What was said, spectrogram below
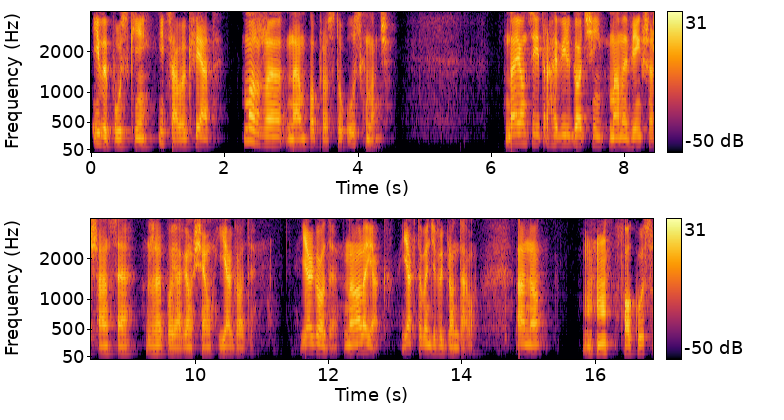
i wypustki i cały kwiat. Może nam po prostu uschnąć. Dając jej trochę wilgoci, mamy większe szanse, że pojawią się jagody. Jagody, no ale jak? Jak to będzie wyglądało? Ano, Mhm, fokus.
